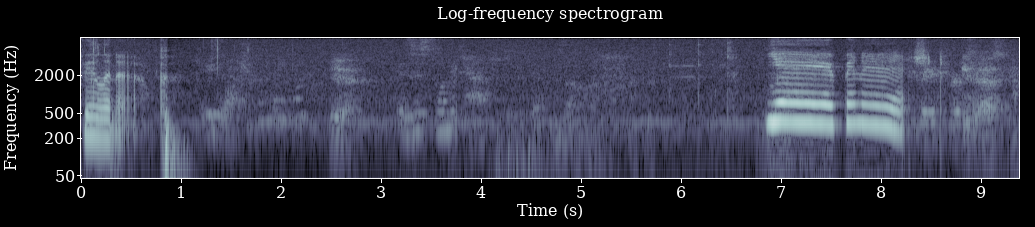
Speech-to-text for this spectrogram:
Fill it up. Yeah. Yay, I finished! He's asking.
